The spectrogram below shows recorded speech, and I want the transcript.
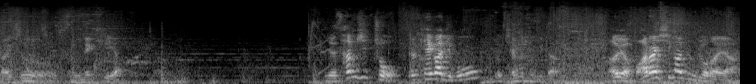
나이스. 이거 내 킬이야? 이제 30초 이렇게 해가지고 또 재면 됩니다. 아야 말할 시간 좀 줘라 야.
